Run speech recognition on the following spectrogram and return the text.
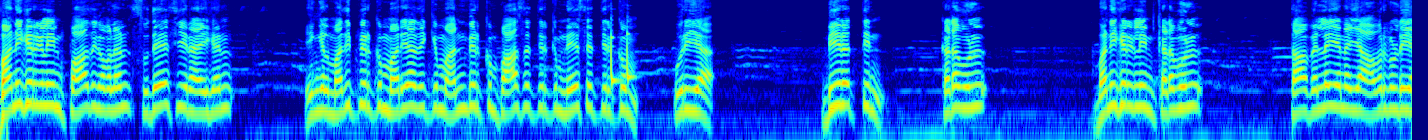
வணிகர்களின் பாதுகாவலன் சுதேசி நாயகன் எங்கள் மதிப்பிற்கும் மரியாதைக்கும் அன்பிற்கும் பாசத்திற்கும் நேசத்திற்கும் உரிய வீரத்தின் கடவுள் வணிகர்களின் கடவுள் தா. வெள்ளையனையா அவர்களுடைய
